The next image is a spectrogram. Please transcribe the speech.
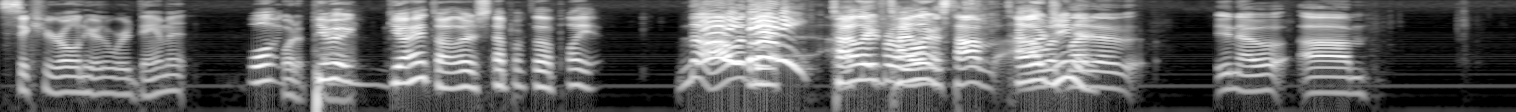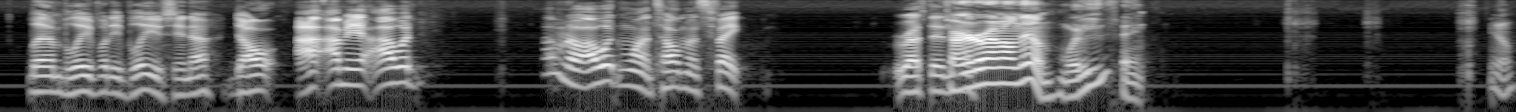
six year old hear the word "damn it." well, what a give parent. it. Go ahead, Tyler. Step up to the plate. No, I would let, I Tyler- think for Tyler- the longest time, Tyler I would Jr.. let him, you know, um, let him believe what he believes. You know, don't. I, I mean, I would. I don't know. I wouldn't want to tell him it's fake. Right then, Turn it around on them. What do you think? You know,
